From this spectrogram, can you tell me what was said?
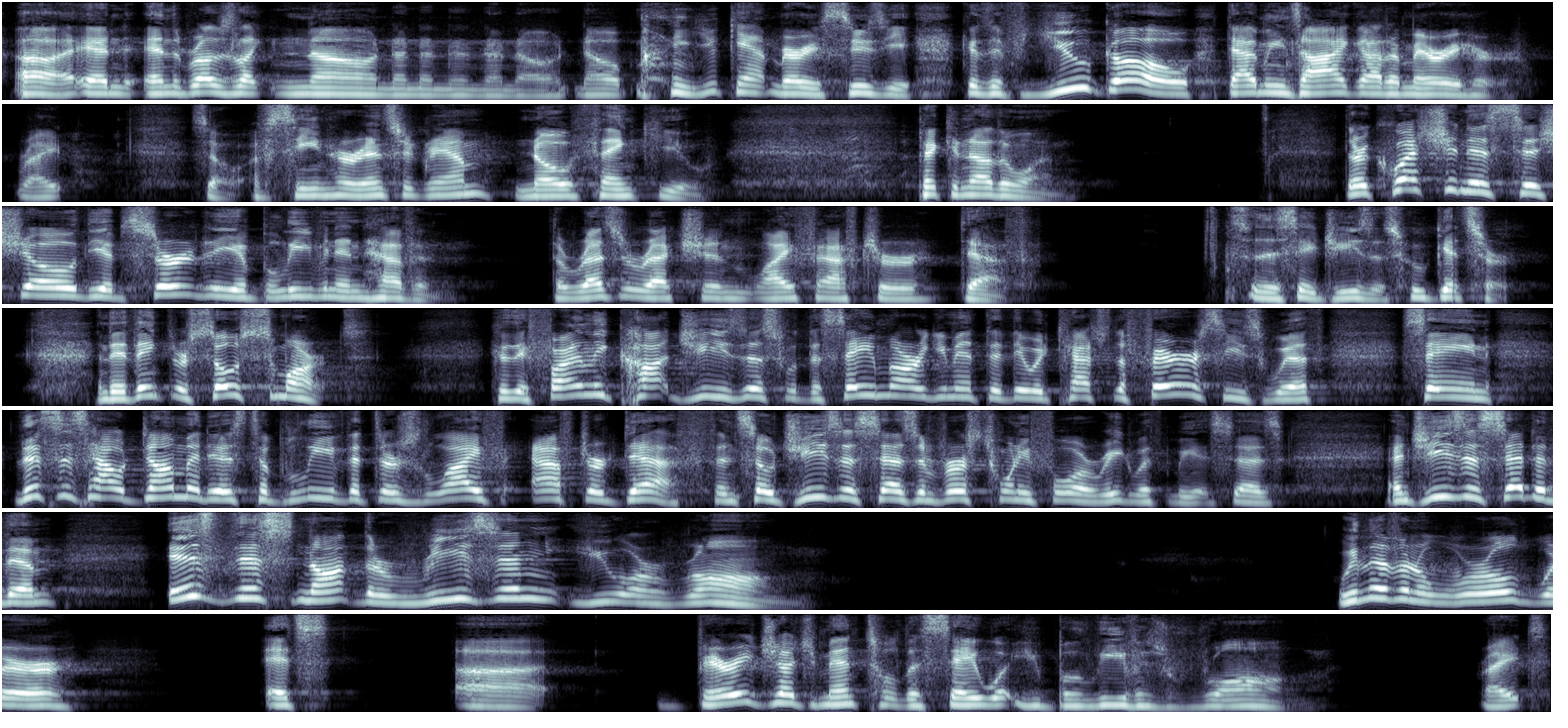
Uh, and and the brother's like, "No, no, no, no, no, no, no. you can't marry Susie because if you go, that means I got to marry her, right?" So I've seen her Instagram. No, thank you. Pick another one. Their question is to show the absurdity of believing in heaven, the resurrection, life after death. So they say, Jesus, who gets her? And they think they're so smart because they finally caught Jesus with the same argument that they would catch the Pharisees with, saying, This is how dumb it is to believe that there's life after death. And so Jesus says in verse 24, read with me, it says, And Jesus said to them, Is this not the reason you are wrong? We live in a world where it's uh, very judgmental to say what you believe is wrong, right?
